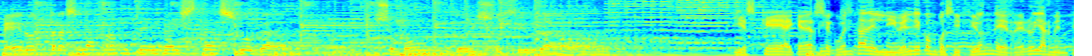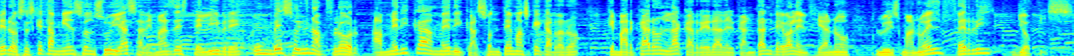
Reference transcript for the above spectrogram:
Pero tras la frontera está su hogar, su mundo y su ciudad. Y es que hay que darse cuenta del nivel de composición de Herrero y Armenteros. Es que también son suyas, además de este libre, Un beso y una flor, América, América. Son temas que, que marcaron la carrera del cantante valenciano Luis Manuel Ferri Llopis.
